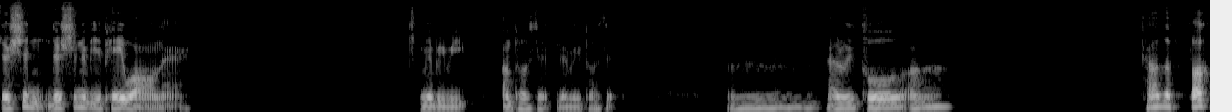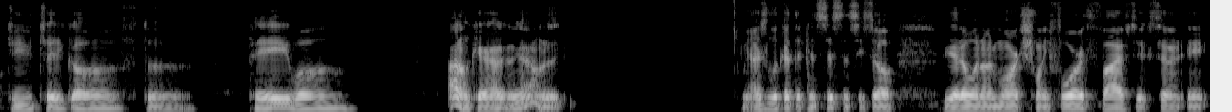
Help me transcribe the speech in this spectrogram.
There shouldn't there shouldn't be a paywall on there. Maybe we unpost it, then repost it. Uh, how do we pull on? How the fuck do you take off the paywall? I don't care. I, mean, I don't really. I mean, I just look at the consistency. So we had one on March 24th, 5, 6, 7, 8.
